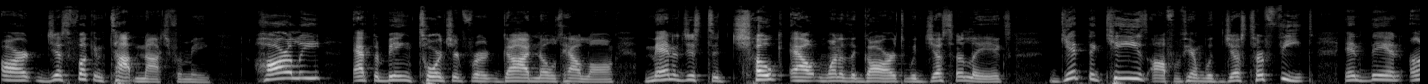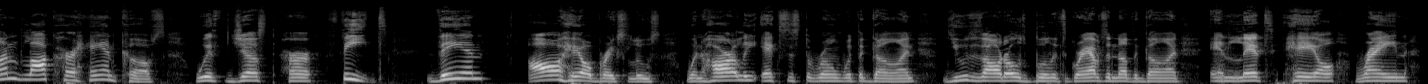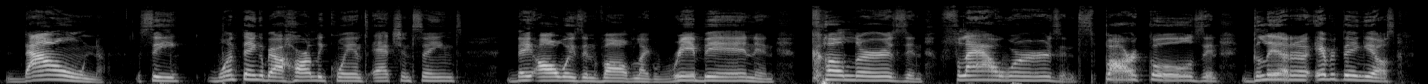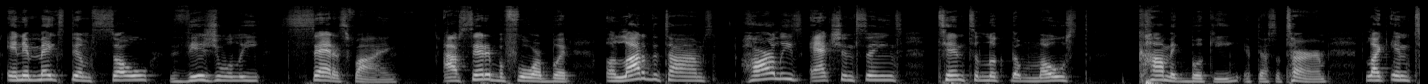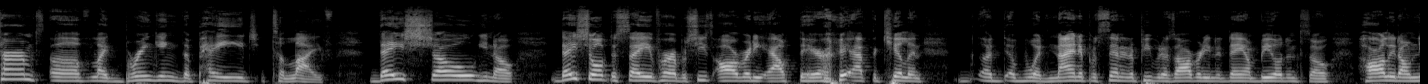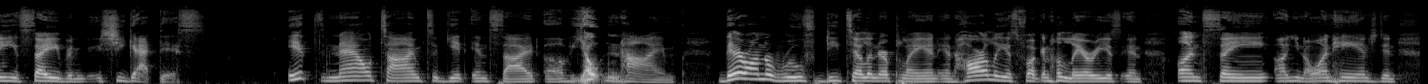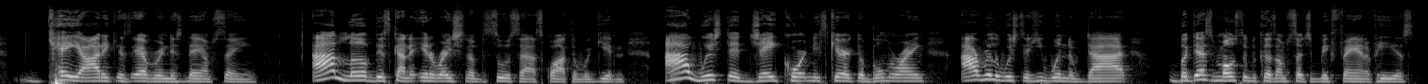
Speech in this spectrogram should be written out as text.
are just fucking top notch for me. Harley, after being tortured for God knows how long, manages to choke out one of the guards with just her legs, get the keys off of him with just her feet, and then unlock her handcuffs with just her feet. Then all hell breaks loose when Harley exits the room with the gun, uses all those bullets, grabs another gun, and lets hell rain down. See, one thing about Harley Quinn's action scenes, they always involve like ribbon and colors and flowers and sparkles and glitter, everything else. And it makes them so visually satisfying. I've said it before, but a lot of the times Harley's action scenes tend to look the most comic booky, if that's a term, like in terms of like bringing the page to life. They show, you know, they show up to save her, but she's already out there after killing uh, what ninety percent of the people that's already in the damn building. So Harley don't need saving. She got this. It's now time to get inside of Jotunheim. They're on the roof detailing their plan, and Harley is fucking hilarious and unsane, uh, you know, unhinged and chaotic as ever in this damn scene. I love this kind of iteration of the Suicide Squad that we're getting. I wish that Jai Courtney's character Boomerang, I really wish that he wouldn't have died, but that's mostly because I'm such a big fan of his.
